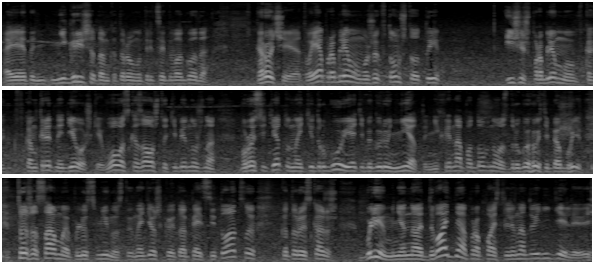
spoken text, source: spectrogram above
а я это не Гриша, там, которому 32 года. Короче, твоя проблема, мужик, в том, что ты ищешь проблему в, в конкретной девушке. Вова сказал, что тебе нужно бросить эту, найти другую. Я тебе говорю, нет, ни хрена подобного, с другой у тебя будет то же самое, плюс-минус. Ты найдешь какую-то опять ситуацию, в которой скажешь, блин, мне на два дня пропасть или на две недели?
